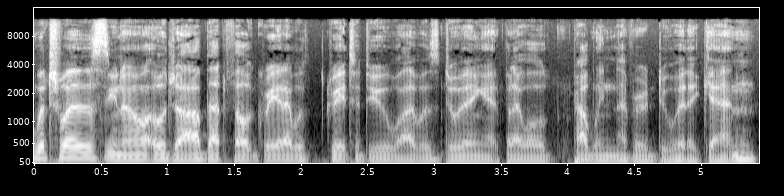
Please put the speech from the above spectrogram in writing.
which was you know a job that felt great. I was great to do while I was doing it, but I will probably never do it again,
